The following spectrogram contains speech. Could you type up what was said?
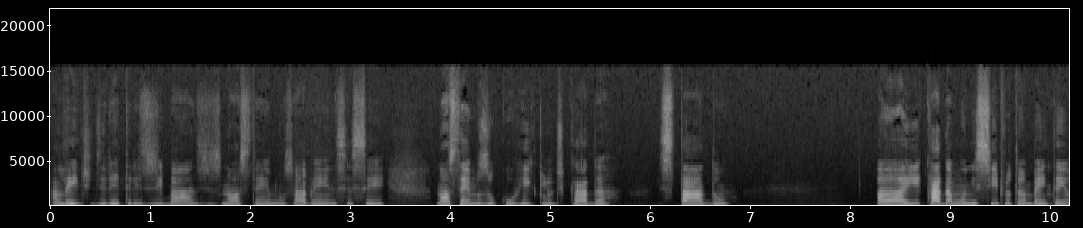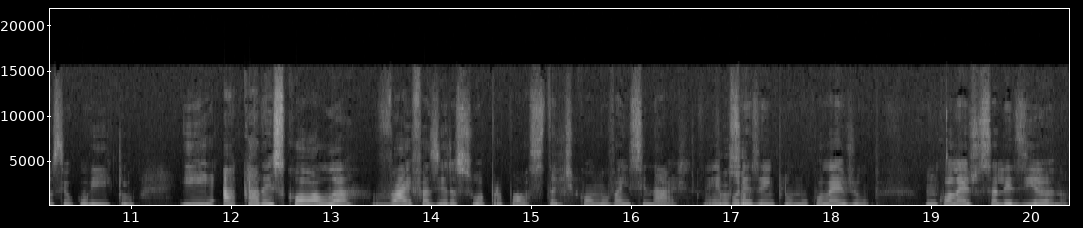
a uhum. Lei de Diretrizes e Bases, nós temos a BNCC, nós temos o currículo de cada estado, E cada município também tem o seu currículo. E a cada escola vai fazer a sua proposta de como vai ensinar. Né? Por exemplo, no colégio, um colégio salesiano,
